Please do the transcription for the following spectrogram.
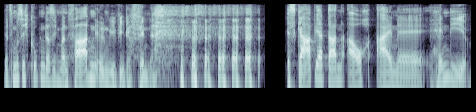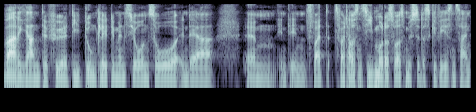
Jetzt muss ich gucken, dass ich meinen Faden irgendwie wiederfinde. es gab ja dann auch eine Handy-Variante für die dunkle Dimension, so in der ähm, in den 2007 oder sowas müsste das gewesen sein.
